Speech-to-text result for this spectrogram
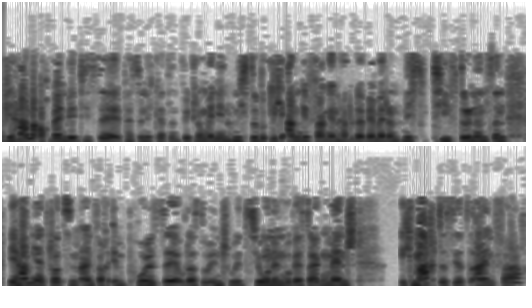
wir haben auch, wenn wir diese Persönlichkeitsentwicklung, wenn die noch nicht so wirklich angefangen hat oder wenn wir dann noch nicht so tief drinnen sind, wir haben ja trotzdem einfach Impulse oder so Intuitionen, wo wir sagen, Mensch, ich mache das jetzt einfach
